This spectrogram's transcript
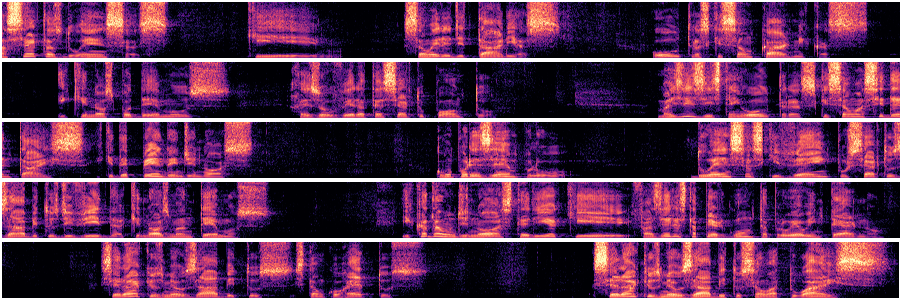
há certas doenças que são hereditárias, outras que são kármicas e que nós podemos resolver até certo ponto. Mas existem outras que são acidentais e que dependem de nós. Como, por exemplo, doenças que vêm por certos hábitos de vida que nós mantemos. E cada um de nós teria que fazer esta pergunta para o eu interno: será que os meus hábitos estão corretos? Será que os meus hábitos são atuais?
